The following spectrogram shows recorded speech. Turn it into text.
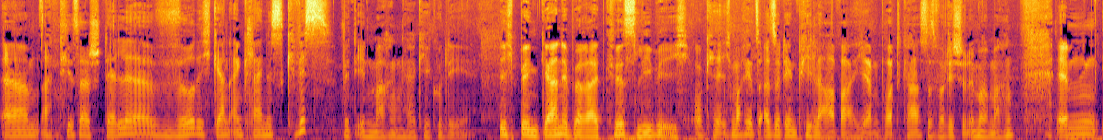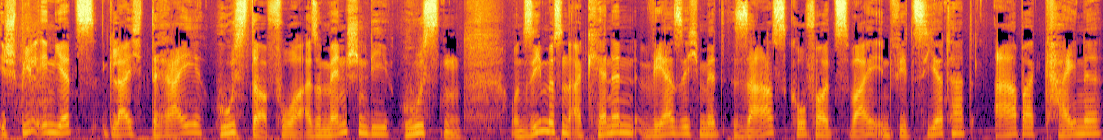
ähm, an dieser Stelle würde ich gern ein kleines Quiz mit Ihnen machen, Herr Kekulé. Ich bin gerne bereit. Quiz liebe ich. Okay, ich mache jetzt also den Pilava hier im Podcast. Das wollte ich schon immer machen. Ähm, ich spiele Ihnen jetzt gleich drei Huster vor, also Menschen, die husten. Und Sie müssen erkennen, wer sich mit SARS-CoV-2 infiziert hat, aber keine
